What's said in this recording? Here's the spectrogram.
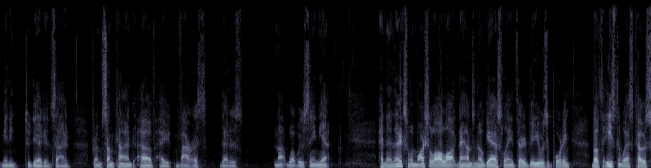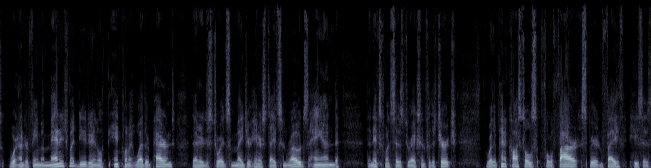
meaning two dead inside, from some kind of a virus that is not what we've seen yet. And then the next one, martial law lockdowns, no gasoline. Third video was reporting both the east and west coasts were under FEMA management due to inclement weather patterns that had destroyed some major interstates and roads. And the next one says direction for the church, where the Pentecostals full of fire, spirit, and faith. He says,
